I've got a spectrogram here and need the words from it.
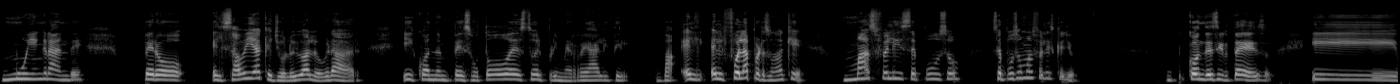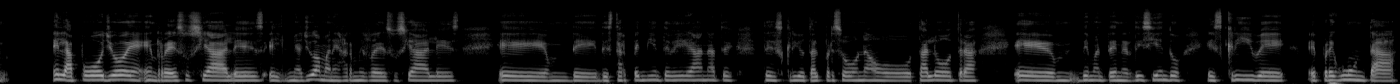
muy en grande, pero él sabía que yo lo iba a lograr. Y cuando empezó todo esto, el primer reality, él, él fue la persona que más feliz se puso, se puso más feliz que yo, con decirte eso. Y el apoyo e, en, redes sociales, él me ayuda a manejar mis redes sociales, eh, de, estar pendiente, ve, Ana, te, te, escribió tal persona o tal otra, eh, de mantener diciendo, escribe, eh, pregunta,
